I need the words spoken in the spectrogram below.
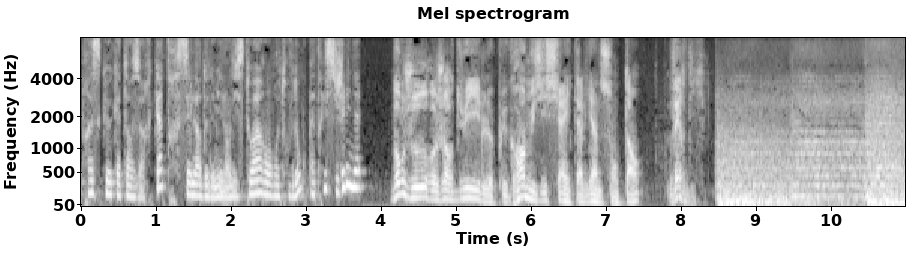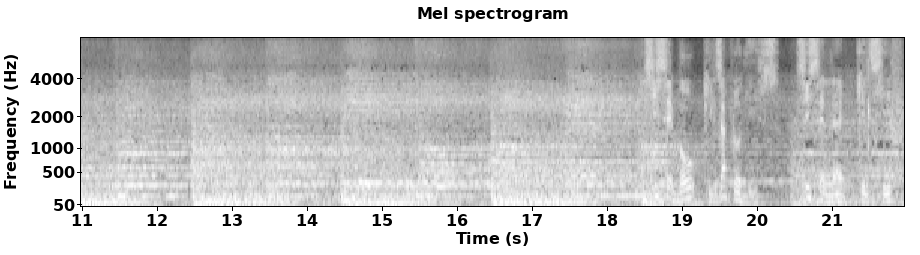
Presque 14h04, c'est l'heure de 2000 ans d'histoire. On retrouve donc Patrice Gélinet. Bonjour, aujourd'hui le plus grand musicien italien de son temps, Verdi. Si c'est beau, qu'ils applaudissent. Si c'est laid, qu'ils sifflent.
